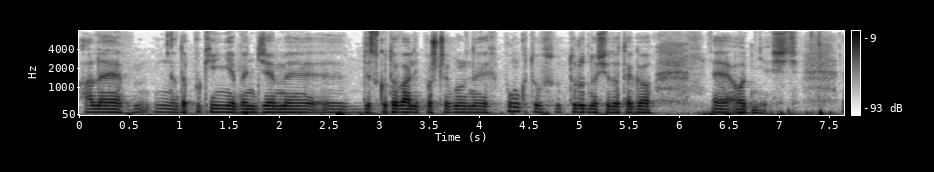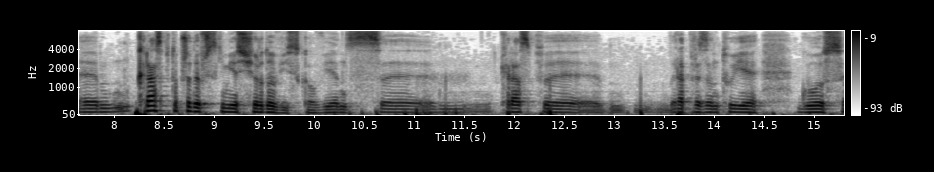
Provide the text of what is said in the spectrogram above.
ale mm, dopóki nie będziemy e, dyskutowali poszczególnych punktów, trudno się do tego e, odnieść. KRASP to przede wszystkim jest środowisko, więc KRASP reprezentuje głos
